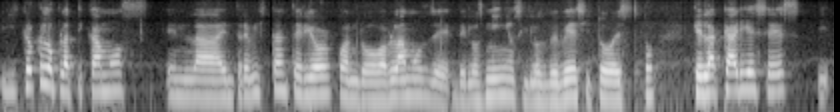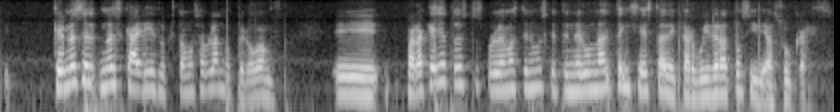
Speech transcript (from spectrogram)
y creo que lo platicamos en la entrevista anterior, cuando hablamos de, los niños y los bebés y todo esto, que la caries es, que no es, no es caries lo que estamos hablando, pero vamos, eh, para que haya todos estos problemas tenemos que tener una alta ingesta de carbohidratos y de azúcares.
